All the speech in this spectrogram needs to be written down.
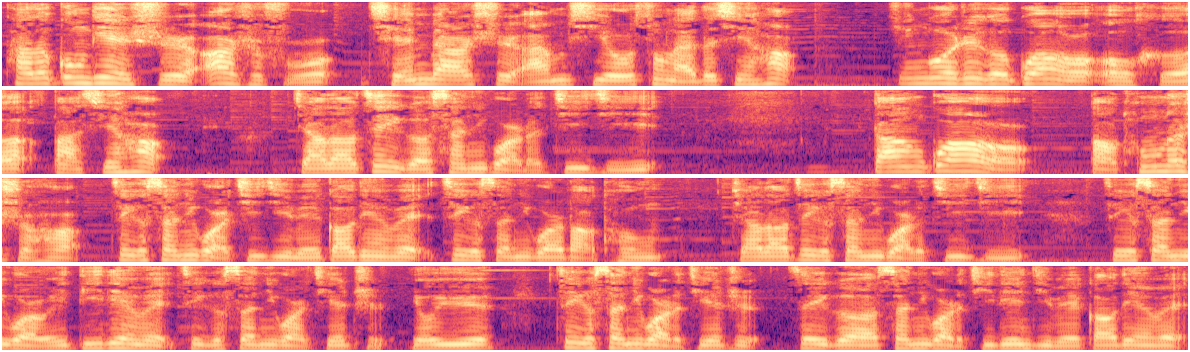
它的供电是二十伏，前边是 MCU 送来的信号，经过这个光耦耦合，把信号加到这个三极管的基极，当光耦导通的时候，这个三极管基极为高电位，这个三极管导通。加到这个三极管的基极，这个三极管为低电位，这个三极管截止。由于这个三极管的截止，这个三极管的极电极为高电位，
